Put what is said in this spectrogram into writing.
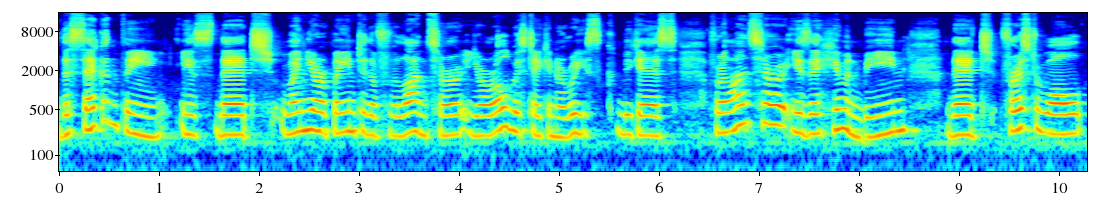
The second thing is that when you're paying to the freelancer, you're always taking a risk because freelancer is a human being that first of all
